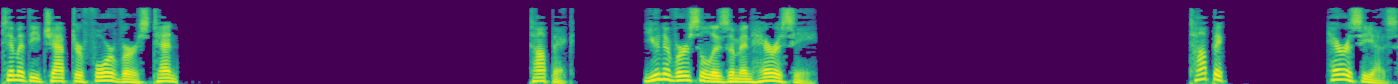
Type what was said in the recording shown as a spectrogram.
Timothy chapter 4 verse 10 Topic. Universalism and heresy. Topic Heresy is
